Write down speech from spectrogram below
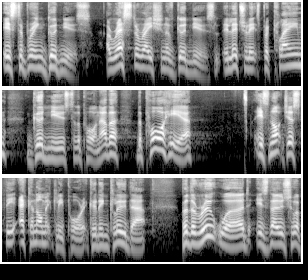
is to bring good news, a restoration of good news. Literally, it's proclaim good news to the poor. Now, the, the poor here is not just the economically poor, it could include that, but the root word is those who are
